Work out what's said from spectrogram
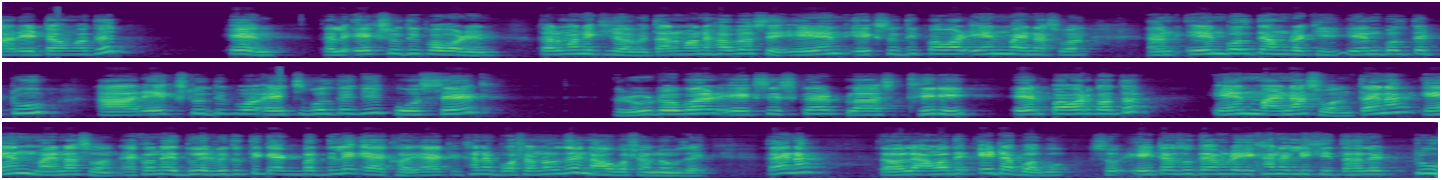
আর এটা আমাদের এন তাহলে x to the power n তার মানে কি হবে? তার মানে হবে আছে n x to the power n minus one এখন এন বলতে আমরা কি? এন বলতে টু আর এক্স টু দি এক্স বলতে কি? Cosec root over x square plus three এর পাওয়ার কত? এন মাইনাস ওয়ান তাই না? এন মাইনাস ওয়ান এখন এই দুইয়ের ভিতর থেকে একবার দিলে এক হয়। এক এখানে বসানো যায়, নাও বসানো যায়, তাই না? তাহলে আমাদের এটা পাবো। সো এটা যদি আমরা এখানে লিখি, তাহলে two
